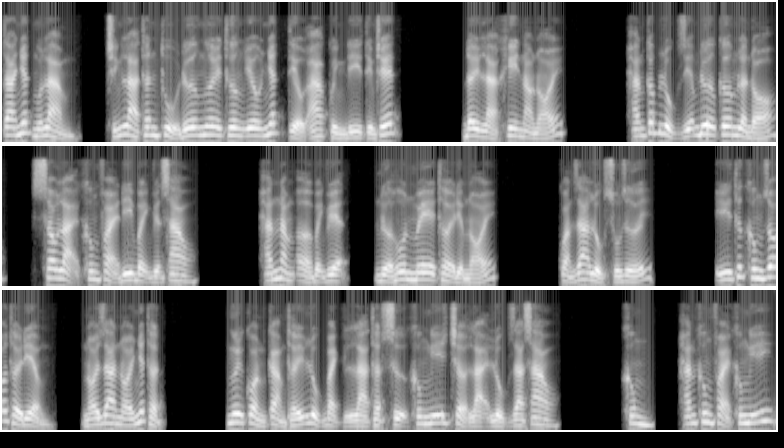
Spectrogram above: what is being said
ta nhất muốn làm, chính là thân thủ đưa ngươi thương yêu nhất Tiểu A Quỳnh đi tìm chết. Đây là khi nào nói? Hắn cấp Lục Diễm đưa cơm lần đó, sau lại không phải đi bệnh viện sao? Hắn nằm ở bệnh viện, nửa hôn mê thời điểm nói. Quản gia Lục xuống dưới. Ý thức không rõ thời điểm, nói ra nói nhất thật. Ngươi còn cảm thấy Lục Bạch là thật sự không nghĩ trở lại Lục ra sao? Không, hắn không phải không nghĩ,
